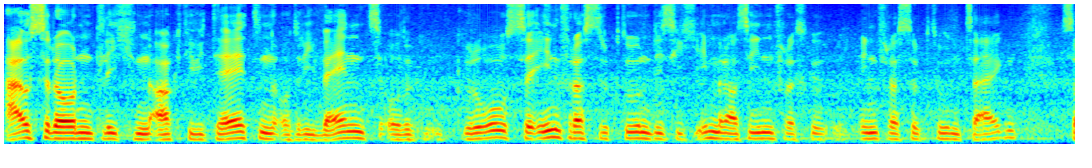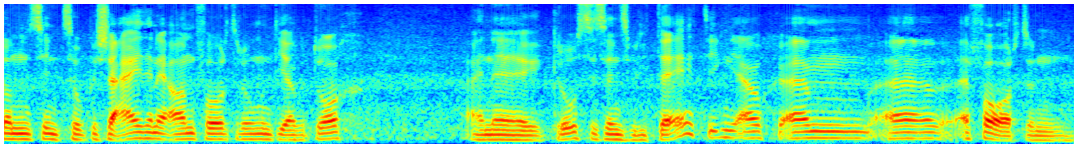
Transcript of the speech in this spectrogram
außerordentlichen Aktivitäten oder Events oder große Infrastrukturen, die sich immer als Infrastrukturen zeigen, sondern sind so bescheidene Anforderungen, die aber doch eine große Sensibilität irgendwie auch ähm, äh, erfordern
